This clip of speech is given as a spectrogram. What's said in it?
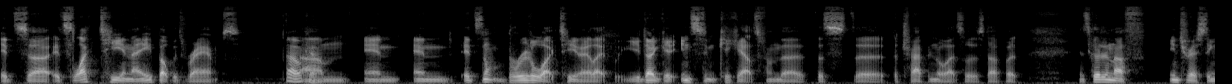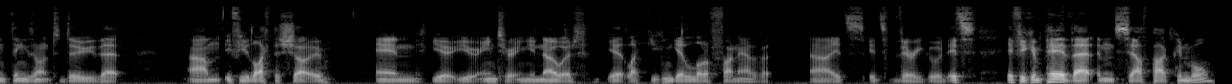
it's uh, it's like TNA but with ramps. Oh, okay. Um, and and it's not brutal like TNA. Like you don't get instant kickouts from the the the, the trap and all that sort of stuff. But it's got enough interesting things on it to do that um, if you like the show and you're you're into it and you know it, yeah, like you can get a lot of fun out of it. Uh, it's it's very good. It's if you compare that and South Park Pinball,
